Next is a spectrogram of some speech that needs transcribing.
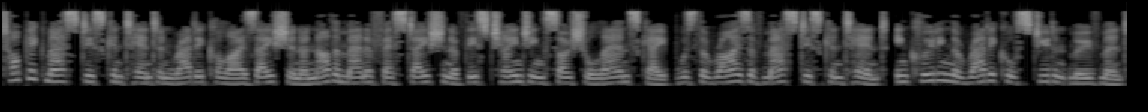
Topic mass discontent and radicalization Another manifestation of this changing social landscape was the rise of mass discontent, including the radical student movement,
